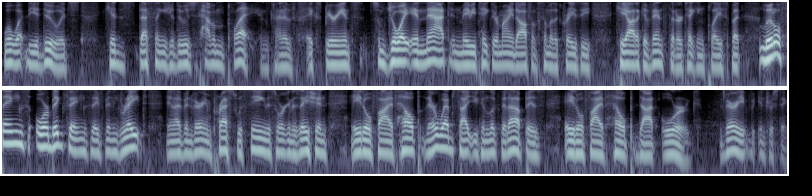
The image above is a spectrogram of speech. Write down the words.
well, what do you do? It's kids best thing you could do is just have them play and kind of experience some joy in that and maybe take their mind off of some of the crazy chaotic events that are taking place. But little things or big things they've been great and I've been very impressed with seeing this organization. 805 help. Their website you can look that up is 805help.org very interesting.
